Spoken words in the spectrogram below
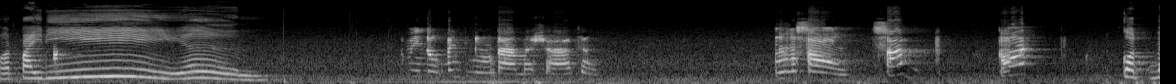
พอดไปดีเออทำไมนกเป็นยิงตามมาช้าจังหนึ่งสองสามกด กดแบ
